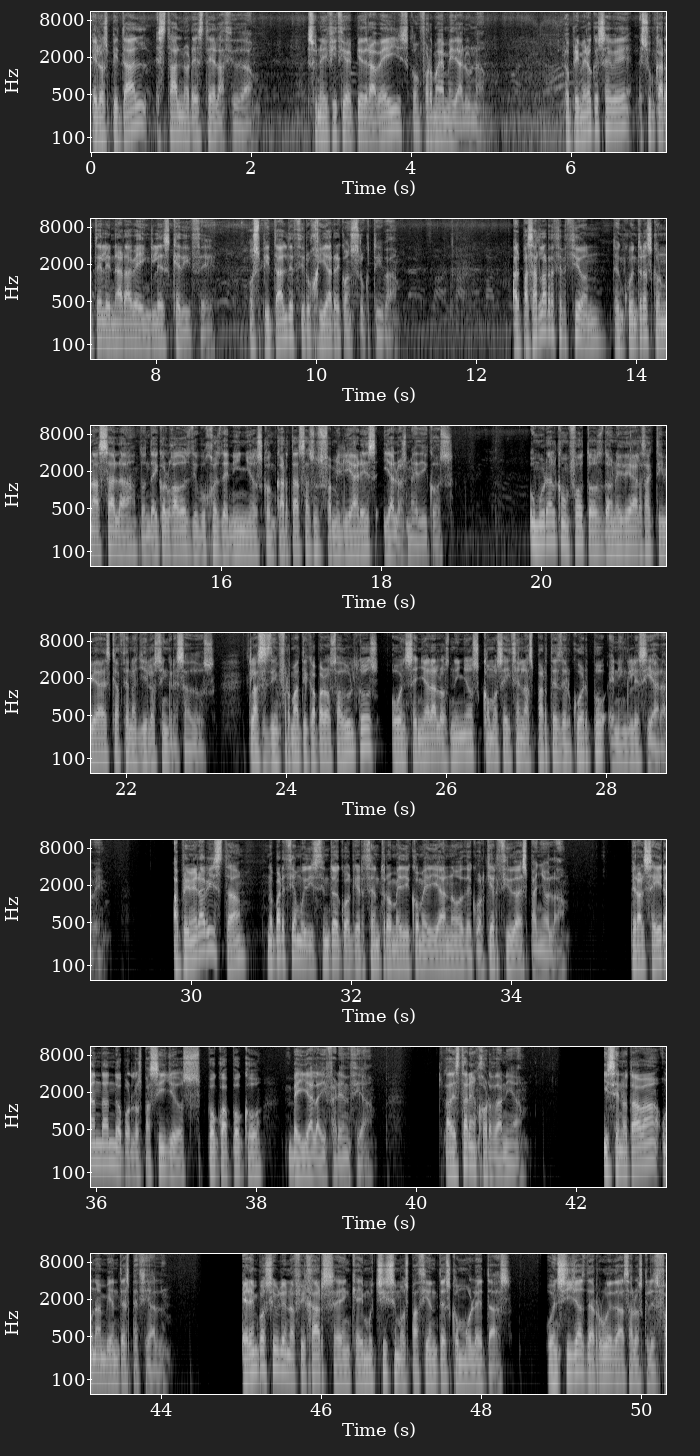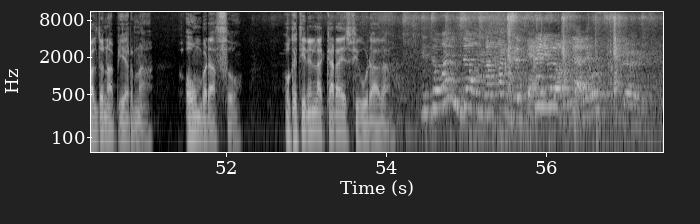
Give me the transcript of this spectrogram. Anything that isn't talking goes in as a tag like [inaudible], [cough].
El hospital está al noreste de la ciudad. Es un edificio de piedra beige con forma de media luna. Lo primero que se ve es un cartel en árabe e inglés que dice Hospital de Cirugía Reconstructiva. Al pasar la recepción, te encuentras con una sala donde hay colgados dibujos de niños con cartas a sus familiares y a los médicos. Un mural con fotos da una idea de las actividades que hacen allí los ingresados. Clases de informática para los adultos o enseñar a los niños cómo se dicen las partes del cuerpo en inglés y árabe. A primera vista, no parecía muy distinto de cualquier centro médico mediano de cualquier ciudad española. Pero al seguir andando por los pasillos, poco a poco, veía la diferencia. La de estar en Jordania. Y se notaba un ambiente especial. Era imposible no fijarse en que hay muchísimos pacientes con muletas, o en sillas de ruedas a los que les falta una pierna, o un brazo, o que tienen la cara desfigurada.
